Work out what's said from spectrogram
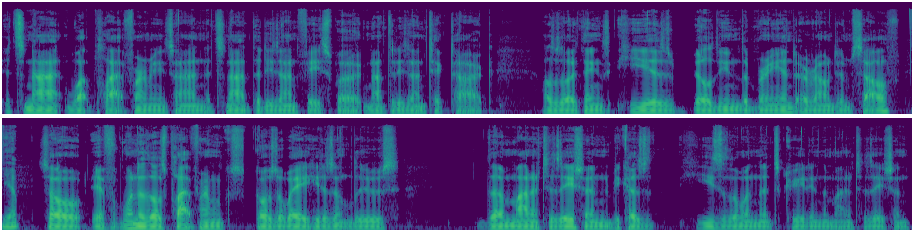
It's not what platform he's on. It's not that he's on Facebook, not that he's on TikTok, all those other things. He is building the brand around himself. Yep. So if one of those platforms goes away, he doesn't lose the monetization because he's the one that's creating the monetization,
